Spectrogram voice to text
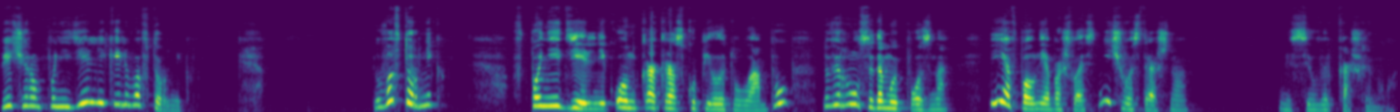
Вечером в понедельник или во вторник? Во вторник. В понедельник он как раз купил эту лампу, но вернулся домой поздно, и я вполне обошлась. Ничего страшного. Мисс Силвер кашлянула.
